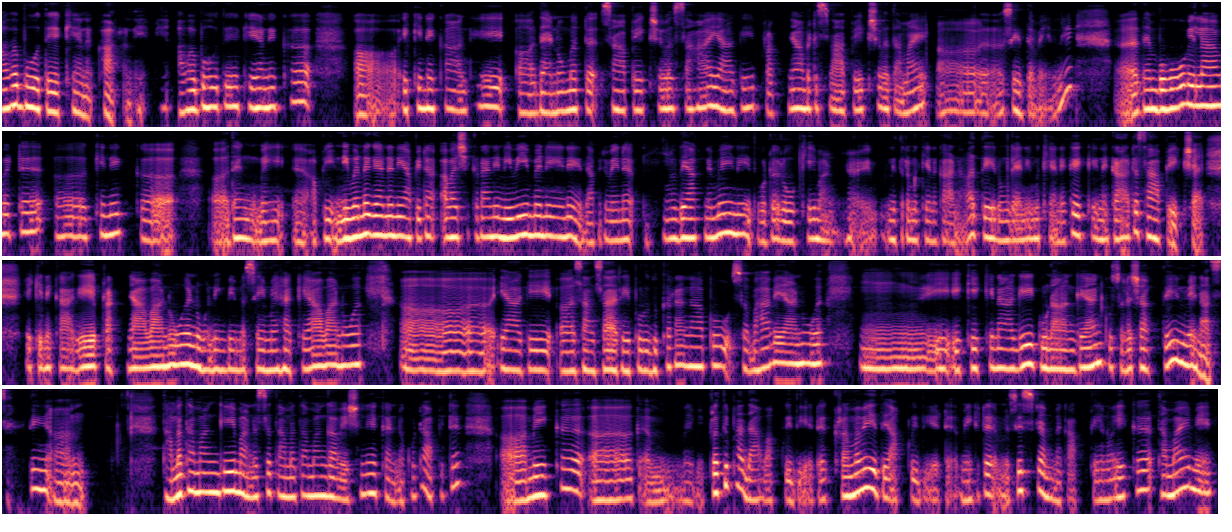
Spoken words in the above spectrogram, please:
අවබෝධය කියන කාරණය. අවබෝධය කියන එක එකිනෙකාගේ දැනුමට සාපේක්ෂව සහ යාගේ ප්‍රඥාවට සාපේක්ෂව තමයි සිද්ධ වෙන්නේ. දැන් බොහෝ වෙලාවට කෙනෙක් දැන් මේ අපි නිවන ගැනනේ අපිට අවශ්‍ය කරන්නේ නිවීමනේ නේද? අපිට වෙන දෙයක් නෙමෙයිනේ. එතකොට ලෝකේ මං නිතරම කියන කාරණාව තේරුම් ගැනීම කියන එක එකිනෙකාට සාපේක්ෂයි. එකිනෙකාගේ ප්‍රඥාව අනුව නුවණින් විමසීමේ හැකියාව අනුව යාගේ සංසාරේ පුරුදු කරන් ආපු ස්වභාවය අනුව එක එක්කෙනාගේ ගුණාංගයන් කුසල ශක්තියින් වෙනස්. ඉතින් තම තමන්ගේ මනස තම තමන් ගවේෂණය කරනකොට අපිට මේක ප්‍රතිපදාවක් විදියට ක්‍රමවේදයක් විදියට මේකට සිස්ටම් එකක් තියෙනවා. ඒක තමයි මේ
